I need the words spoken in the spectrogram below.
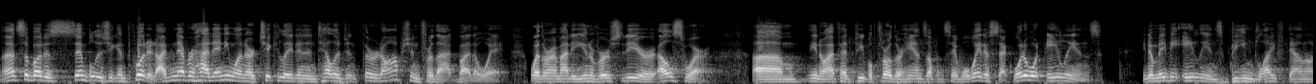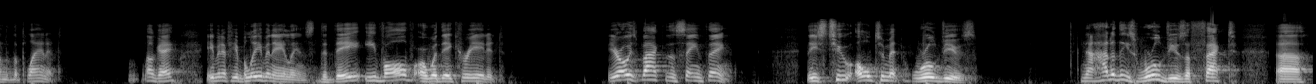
That's about as simple as you can put it. I've never had anyone articulate an intelligent third option for that, by the way, whether I'm at a university or elsewhere. Um, you know, I've had people throw their hands up and say, well, wait a sec, what about aliens? You know, maybe aliens beamed life down onto the planet. Okay, even if you believe in aliens, did they evolve or were they created? You're always back to the same thing. These two ultimate worldviews. Now, how do these worldviews affect uh,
